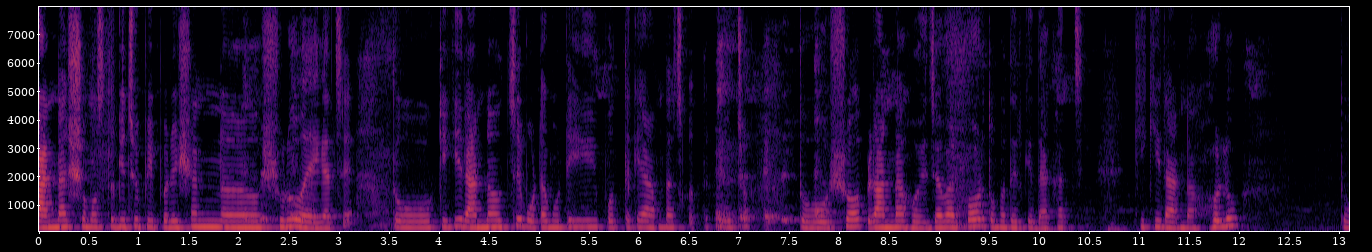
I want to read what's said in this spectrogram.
রান্নার সমস্ত কিছু প্রিপারেশন শুরু হয়ে গেছে। তো কী কী রান্না হচ্ছে মোটামুটি প্রত্যেকে আন্দাজ করতে পেরেছ। তো সব রান্না হয়ে যাওয়ার পর তোমাদেরকে দেখাচ্ছি কী কী রান্না হলো। তো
